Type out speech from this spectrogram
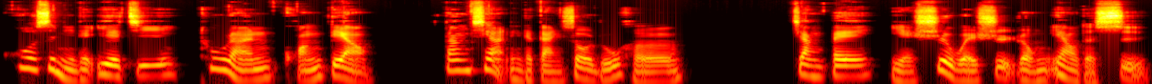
或是你的业绩突然狂掉，当下你的感受如何？降杯也视为是荣耀的事，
